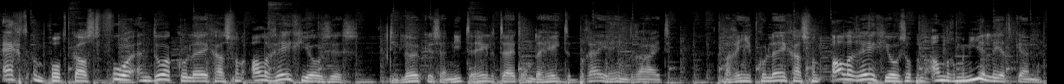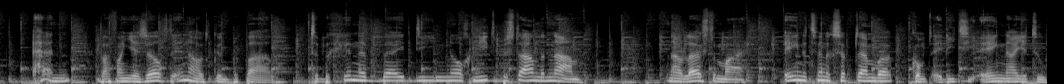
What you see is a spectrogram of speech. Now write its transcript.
echt een podcast voor en door collega's van alle regio's is. Die leuk is en niet de hele tijd om de hete brei heen draait. Waarin je collega's van alle regio's op een andere manier leert kennen. En waarvan je zelf de inhoud kunt bepalen. Te beginnen bij die nog niet bestaande naam. Nou luister maar. 21 september komt editie 1 naar je toe.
